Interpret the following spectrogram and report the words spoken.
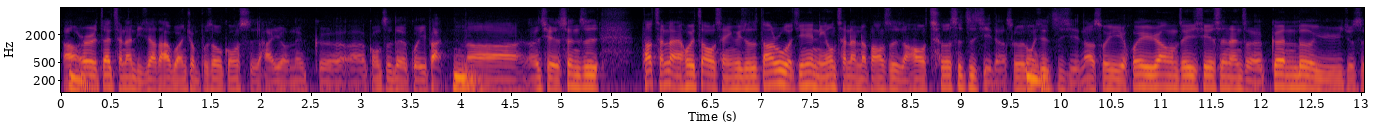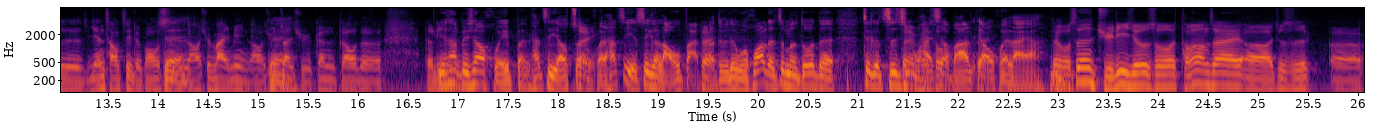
然后二在承揽底下它完全不受工时还有那个呃工资的规范。那而且甚至。它承揽会造成一个，就是当如果今天你用承揽的方式，然后车是自己的，所有东西是自己的，那所以会让这些生产者更乐于就是延长自己的工时，然后去卖命，然后去赚取更高的的利润。因为他必须要回本，他自己要赚回来，他自己也是一个老板嘛，对不对？我花了这么多的这个资金，我还是要把它要回来啊。对，我甚至举例就是说，同样在呃就是呃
